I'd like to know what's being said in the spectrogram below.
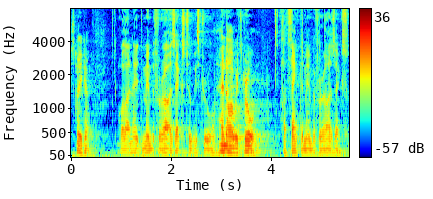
Speaker, Well, I need the member for Isaacs to withdraw. and I withdraw. I thank the member for Isaacs.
